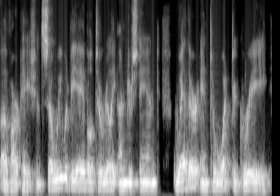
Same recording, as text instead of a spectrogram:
of our patients. So we would be able to really understand whether and to what degree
